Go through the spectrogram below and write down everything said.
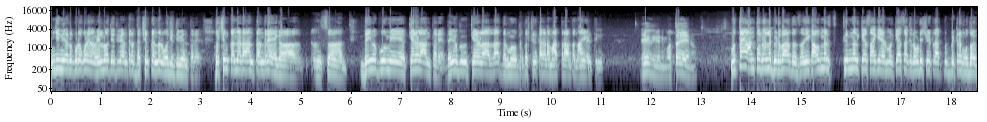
ಇಂಜಿನಿಯರ್ ಕೂಡ ಕೂಡ ನಾವು ಎಲ್ಲಿ ಓದಿದ್ವಿ ಅಂತಾರೆ ದಕ್ಷಿಣ ಕನ್ನಡದಲ್ಲಿ ಓದಿದ್ದೀವಿ ಅಂತಾರೆ. ದಕ್ಷಿಣ ಕನ್ನಡ ಅಂತಂದ್ರೆ ಈಗ ದೈವ ಭೂಮಿ ಕೇರಳ ಅಂತಾರೆ. ದೈವ ಭೂಮಿ ಕೇರಳ ಅಲ್ಲ ಧರ್ಮ ದಕ್ಷಿಣ ಕನ್ನಡ ಮಾತ್ರ ಅಂತ ನಾನು ಹೇಳ್ತೀನಿ. ಏನೀಗ ನಿಮ್ಮ ಒತ್ತಾಯ ಏನು? ಮುತ್ತಾಯ ಅಂತವ್ರನ್ನೆಲ್ಲ ಬಿಡಬಾರ್ದು ಅಂತ. ಈಗ ಅವ್ರ ಮೇಲೆ ಕ್ರಿಮಿನಲ್ ಕೇಸ್ ಆಗಿ ಎರಡ್ ಮೂರು ಕೇಸ್ ಹಾಕಿ ರೌಡಿ ಶೀಟ್ ಹಾಕ್ಬಿಟ್ಟು ಬಿಟ್ರೆ ಮುದೋಗಿ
